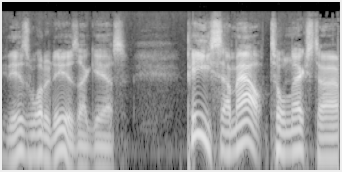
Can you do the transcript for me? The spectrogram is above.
It is what it is, I guess. Peace. I'm out. Till next time.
